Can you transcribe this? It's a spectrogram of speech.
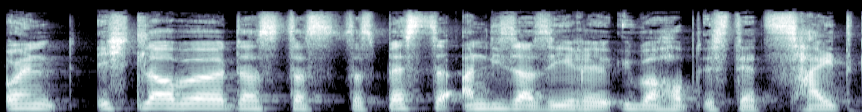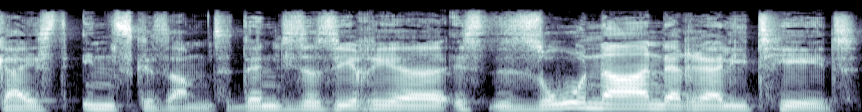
und ich glaube, dass das, das Beste an dieser Serie überhaupt ist der Zeitgeist insgesamt. Denn diese Serie ist so nah an der Realität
